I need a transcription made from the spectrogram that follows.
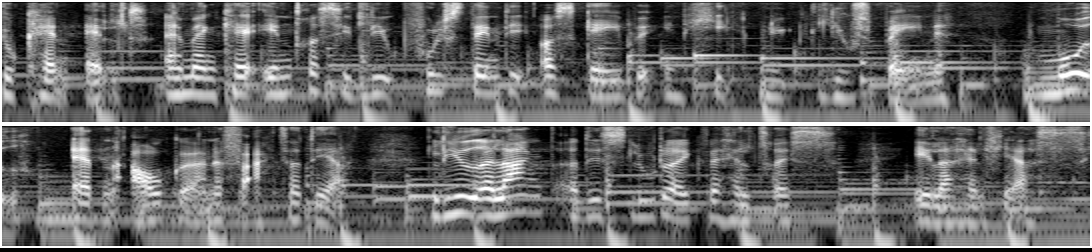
Du kan alt. At man kan ændre sit liv fuldstændig og skabe en helt ny livsbane. Mod er den afgørende faktor der. Livet er langt, og det slutter ikke ved 50 eller 70.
